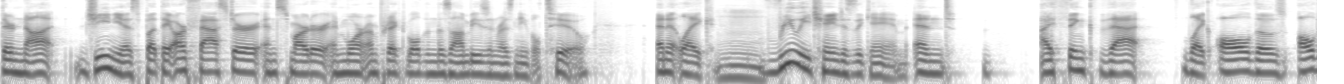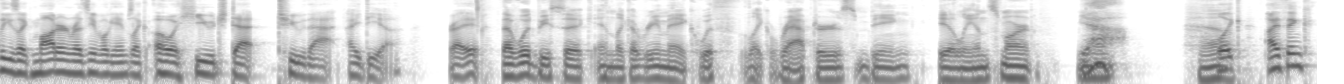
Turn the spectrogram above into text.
they're not genius but they are faster and smarter and more unpredictable than the zombies in resident evil 2 and it like Mm. really changes the game and i think that like all those all these like modern resident evil games like owe a huge debt to that idea right That would be sick in like a remake with like raptors being alien smart. know? Yeah. like i think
